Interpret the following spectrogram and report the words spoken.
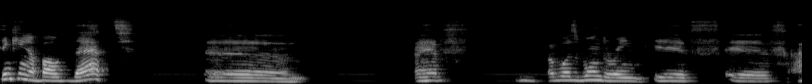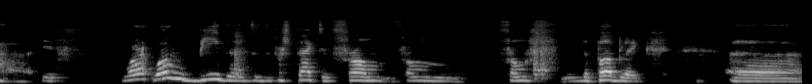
thinking about that, uh, I have, I was wondering if, if, uh, if, what, what would be the, the, the, perspective from, from, from the public uh,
